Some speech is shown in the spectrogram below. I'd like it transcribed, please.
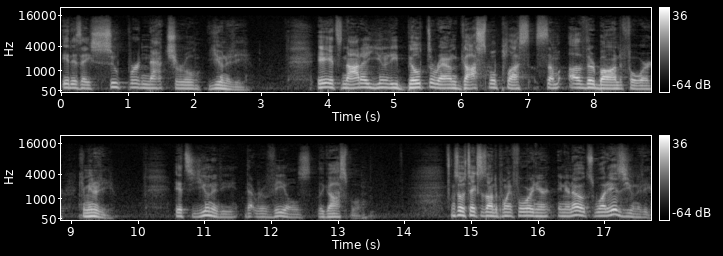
It is a supernatural unity. It's not a unity built around gospel plus some other bond for community. It's unity that reveals the gospel. And so it takes us on to point four in your, in your notes. What is unity?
